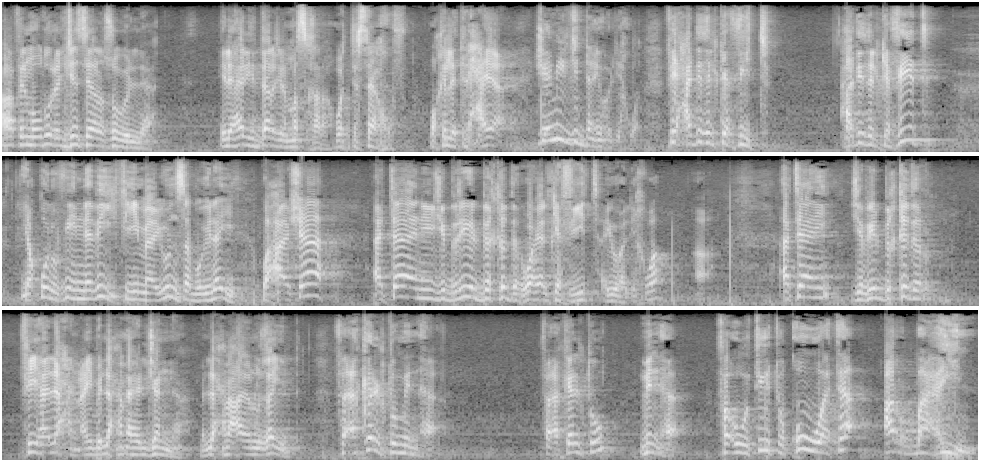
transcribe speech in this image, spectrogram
آه، في الموضوع الجنسي لرسول الله. إلى هذه الدرجة المسخرة والتساخف. وقلة الحياء جميل جدا أيها الإخوة. في حديث الكفيت. حديث الكفيت يقول فيه النبي فيما ينسب إليه وحاشاه أتاني جبريل بقدر. وهي الكفيت أيها الإخوة. آه. أتاني جبريل بقدر. فيها لحم أي من لحم أهل الجنة من لحم عالم الغيب. فأكلت منها. فأكلت منها. فأوتيت قوة أربعين.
